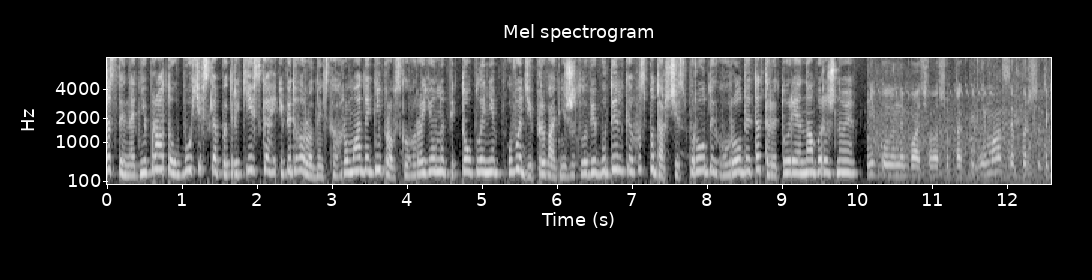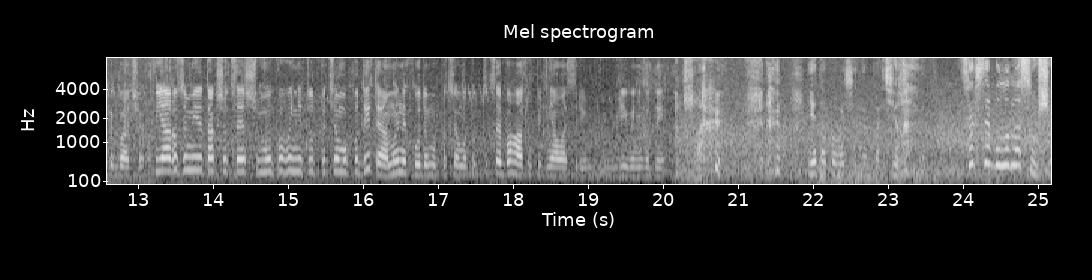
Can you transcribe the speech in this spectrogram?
Частина Дніпра та Обухівська, Петриківська і Підгородницька громади Дніпровського району підтоплені. У воді приватні житлові будинки, господарчі споруди, городи та територія набережної. Ніколи не бачила, щоб так піднімався. Вперше таке бачу. Я розумію так, що це ж ми повинні тут по цьому ходити, а ми не ходимо по цьому. Тобто це багато піднялось рів- рівень води. Жах. Я такого ще не бачила. Це все було на суші.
